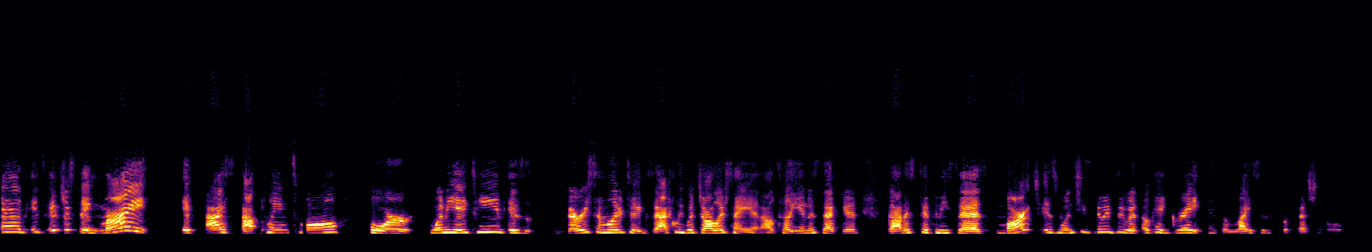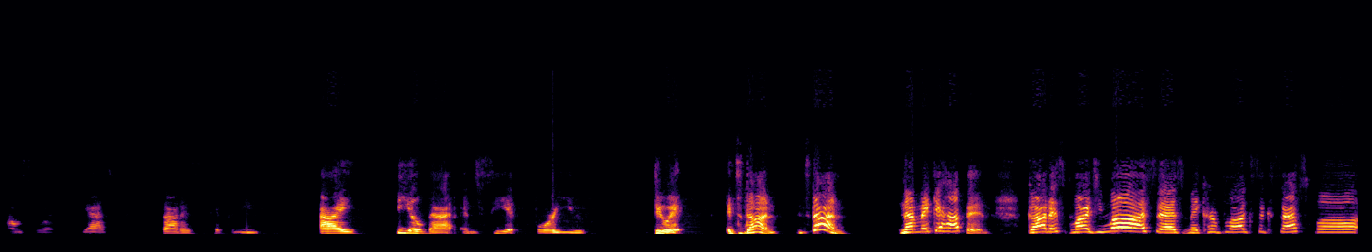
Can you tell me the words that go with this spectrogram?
And it's interesting. My if I stop playing small for 2018 is very similar to exactly what y'all are saying. I'll tell you in a second. Goddess Tiffany says March is when she's going to do it. Okay, great. As a licensed professional counselor. Yes, Goddess Tiffany. I feel that and see it for you. Do it. It's done. It's done. Now make it happen. Goddess Margie Ma says, make her blog successful.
